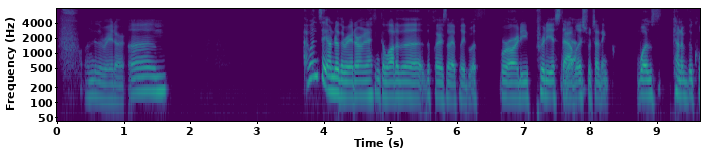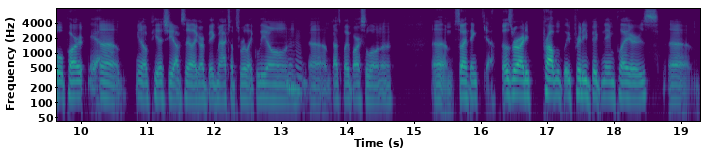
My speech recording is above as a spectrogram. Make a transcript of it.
under the radar. Um, I wouldn't say under the radar. I mean, I think a lot of the the players that I played with were already pretty established, which I think was kind of the cool part. Yeah. Um, you know, PSG obviously like our big matchups were like Lyon, Mhm. um, got to play Barcelona. Um, so I think yeah, those were already probably pretty big name players um,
